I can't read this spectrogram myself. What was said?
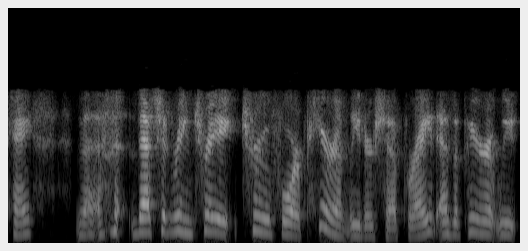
Okay? That should ring true for parent leadership, right? As a parent, we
